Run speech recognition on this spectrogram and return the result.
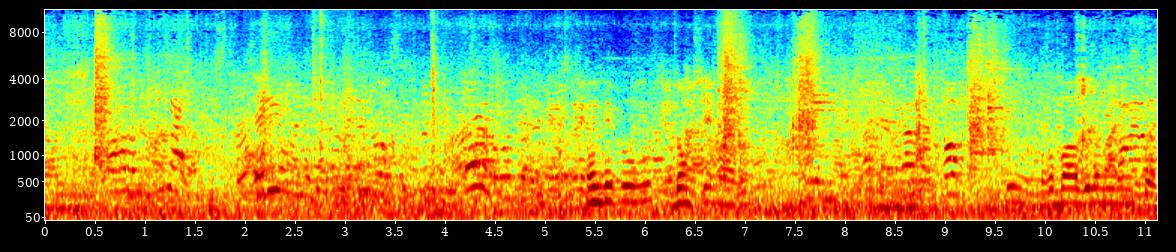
Ay, hindi po, donks yan natin. Baka bago lang yung sir.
